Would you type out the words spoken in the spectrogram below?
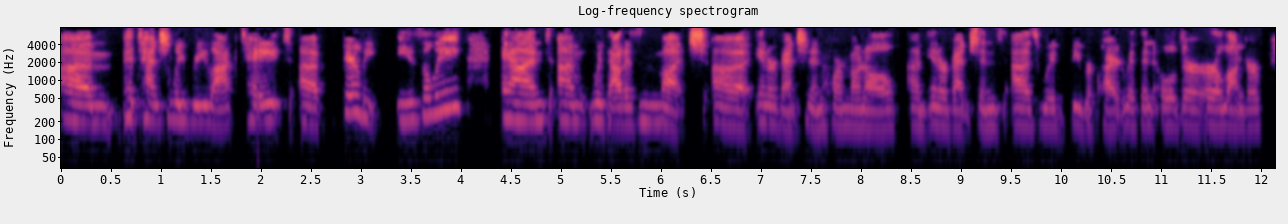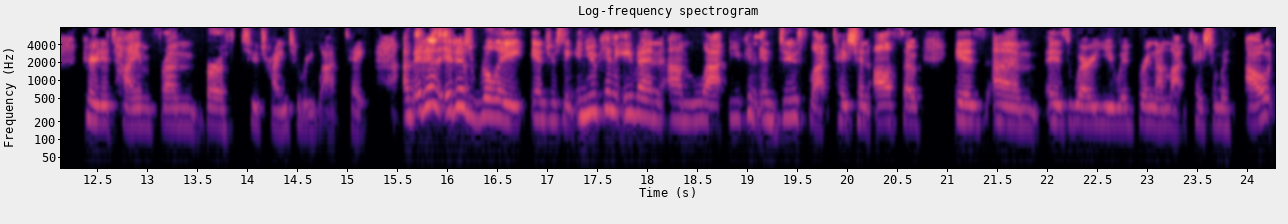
um, potentially relactate uh, fairly easily and um, without as much uh, intervention and hormonal um, interventions as would be required with an older or a longer period of time from birth to trying to relactate. Um, it is it is really interesting, and you can even um, la- you can induce lactation. Also, is um, is where you would bring on lactation without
